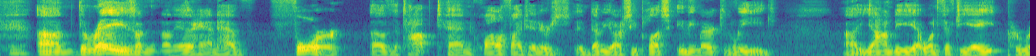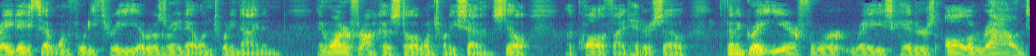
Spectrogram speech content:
um, the Rays, on, on the other hand, have four of the top 10 qualified hitters in WRC Plus in the American League. Uh, Yandy at 158, Paredes at 143, Arozarena at 129, and, and Wander Franco still at 127, still a qualified hitter. So it's been a great year for Rays hitters all around.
